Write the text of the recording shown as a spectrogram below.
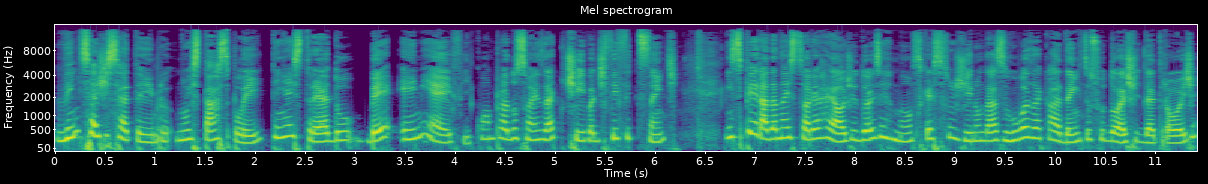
26 de setembro, no Stars Play, tem a estreia do BMF, com a produção executiva de 50 Cent, inspirada na história real de dois irmãos que surgiram das ruas decadentes do sudoeste de Detroit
